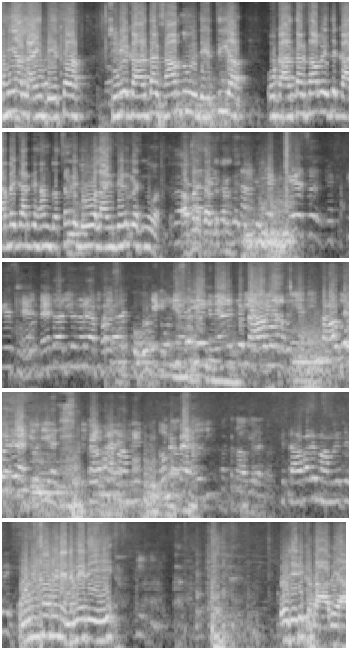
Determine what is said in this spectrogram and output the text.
ਅਸੀਂ ਆ ਲਾਈਨ ਦੇਤਾ ਸ੍ਰੀ ਅਕਾਲ ਤਖਤ ਸਾਹਿਬ ਨੂੰ ਦੇਤੀ ਆ ਉਹ ਅਕਾਲ ਤਖਤ ਸਾਹਿਬ ਇਹ ਤੇ ਕਾਰਵਾਈ ਕਰਕੇ ਸਾਨੂੰ ਦੱਸਣਗੇ ਜੋ ਲਾਈਨ ਦੇਣਗੇ ਅਸੀਂ ਉਹ ਆਪਣੇ ਸਬਤ ਕਰਾਂਗੇ। ਇੱਕ ਕੇਸ ਇੱਕ ਕੇਸ ਹੋਰ ਕੀਤਾ ਜੀ ਉਹਨਾਂ ਨੇ ਐਫਆਈਆਰ ਇੱਕ ਹੋਰ ਇੱਕ ਕੀਤੀ ਉਨੀ ਹੈ। ਜੀ ਤੇ ਕਿਤਾਬ ਜੀ। ਕਿਤਾਬ ਦੋ ਮਿੰਟ ਬੈਠ ਜਾਓ ਜੀ ਕਿਤਾਬ ਵਾਲੇ ਮਾਮਲੇ ਚ ਦੋ ਮਿੰਟ ਬੈਠ ਜਾਓ ਜੀ। ਕਿਤਾਬ ਵਾਲੇ ਮਾਮਲੇ ਦੇ ਵਿੱਚ 1999 ਦੀ ਜੀ ਜੀ। ਉਹ ਜਿਹੜੀ ਕਿਤਾਬ ਆ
